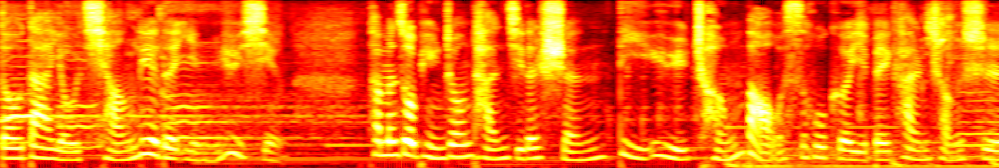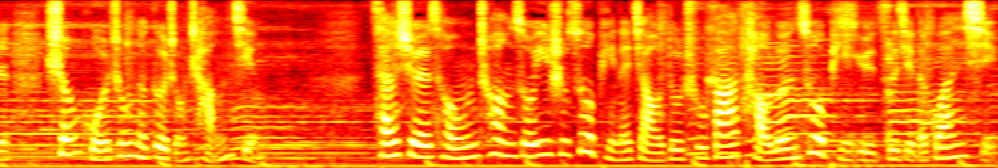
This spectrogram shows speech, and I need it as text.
都带有强烈的隐喻性，他们作品中谈及的神、地狱、城堡，似乎可以被看成是生活中的各种场景。残雪从创作艺术作品的角度出发，讨论作品与自己的关系。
